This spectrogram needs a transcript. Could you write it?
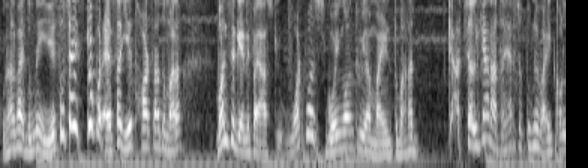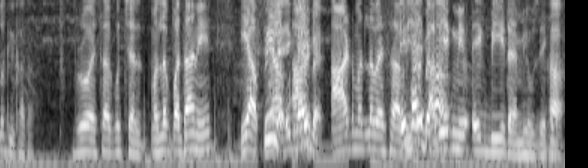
कुणाल भाई तुमने ये सोचा इसके ऊपर ऐसा ये थॉट था तुम्हारा once again if I ask you what was going on through your mind तुम्हारा क्या चल क्या रहा था यार जब तुमने वाइट कॉलर लिखा था ब्रो ऐसा कुछ चल मतलब पता नहीं ये अपने आप एक vibe है। आर्ट मतलब ऐसा एक अभी अभी हाँ। एक एक बीट है म्यूज़िक हाँ।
